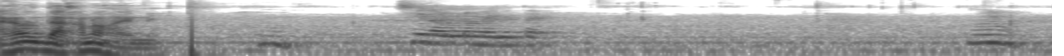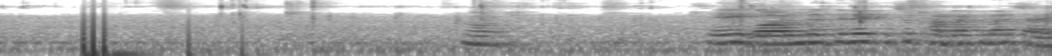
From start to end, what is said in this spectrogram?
এখন দেখানো হয়নি। ছিলাম না বাড়িতে। হুম। হুম। এই গরমের দিনে কিছু ঠান্ডা ঠান্ডা চাই।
